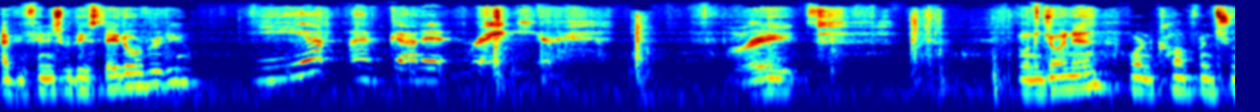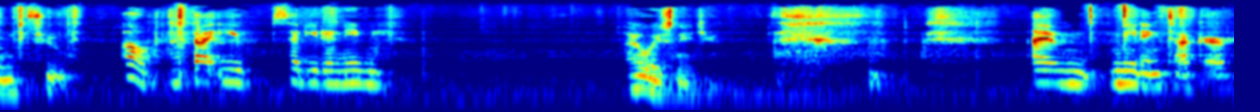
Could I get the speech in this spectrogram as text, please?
Have you finished with the estate overview? Yep, I've got it right here. Great. Want to join in? We're in conference room two. Oh, I thought you said you didn't need me. I always need you. I'm meeting Tucker.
